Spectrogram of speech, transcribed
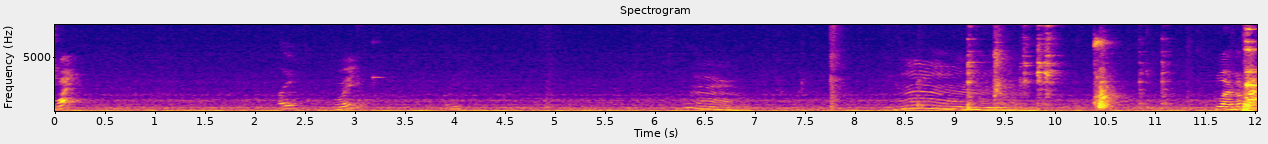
ไว้ เฮ้ย ไว้อืมอืมอร่อยไหมคะ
